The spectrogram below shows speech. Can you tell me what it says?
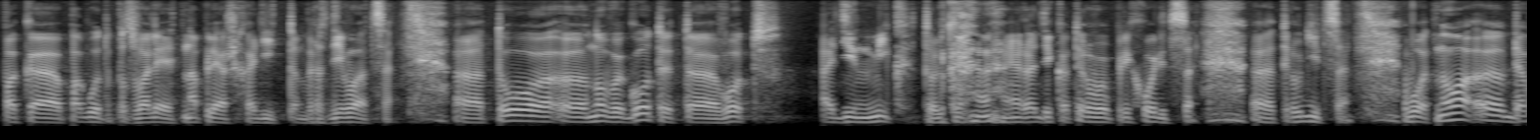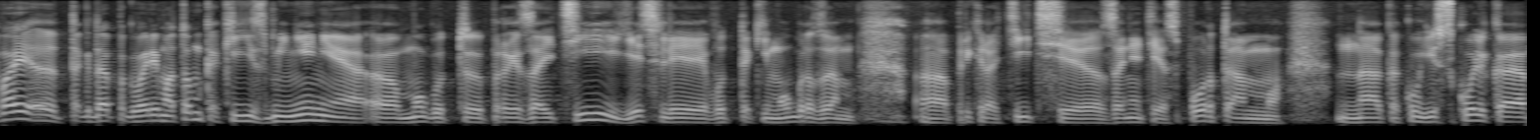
пока погода позволяет на пляж ходить, там раздеваться, э, то э, Новый год это вот один миг только, ради которого приходится э, трудиться. Вот. Но э, давай э, тогда поговорим о том, какие изменения э, могут произойти, если вот таким образом э, прекратить э, занятия спортом, на какую и сколько.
